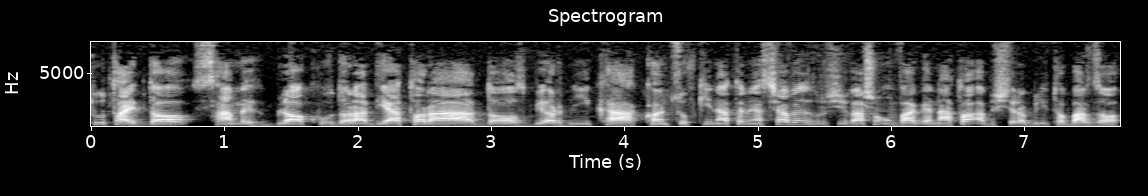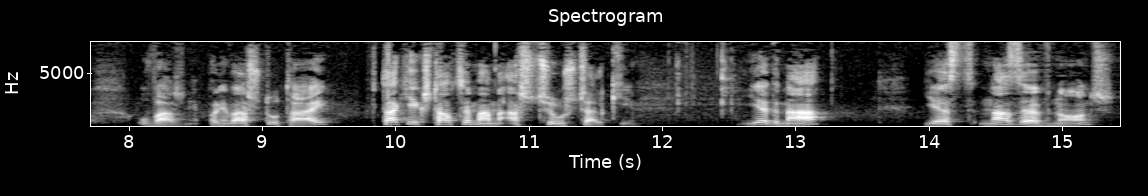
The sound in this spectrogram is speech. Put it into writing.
tutaj do samych bloków, do radiatora, do zbiornika, końcówki. Natomiast chciałbym zwrócić Waszą uwagę na to, abyście robili to bardzo uważnie, ponieważ tutaj w takiej kształce mamy aż trzy uszczelki. Jedna jest na zewnątrz,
